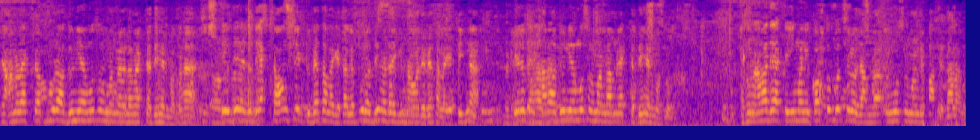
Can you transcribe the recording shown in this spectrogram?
যে আমরা একটা পুরো দুনিয়ার মুসলমান হলাম একটা দেহের মতো হ্যাঁ? এই দেহের যদি একটা অংশে একটু ব্যথা লাগে, তাহলে পুরো দেহটাই কিন্তু আমাদের ব্যথা লাগে, ঠিক না? এরকম সারা দুনিয়া মুসলমান আমরা একটা দেহের মতো। এখন আমাদের একটা ইমানি কর্তব্য ছিল যে আমরা ওই মুসলমানদের পাশে দাঁড়াবো।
